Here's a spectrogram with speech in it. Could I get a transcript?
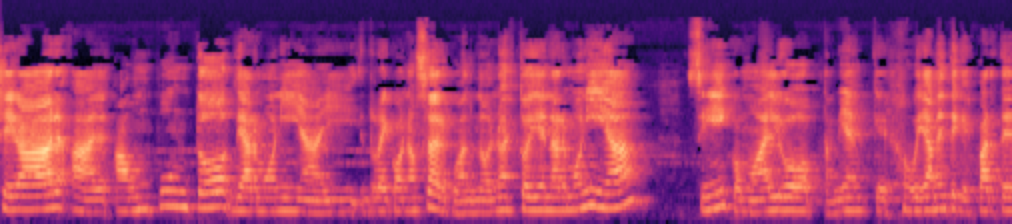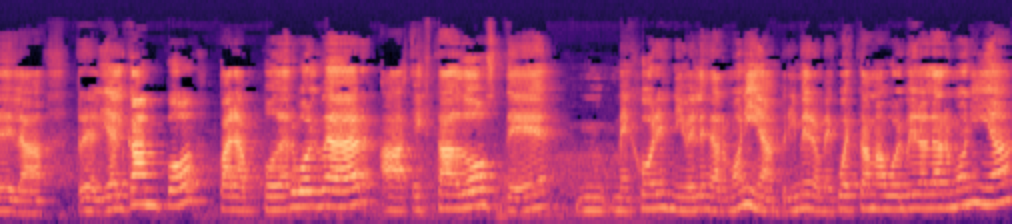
llegar a un punto de armonía y reconocer cuando no estoy en armonía, ¿sí? Como algo también que obviamente que es parte de la realidad del campo, para poder volver a estados de mejores niveles de armonía. Primero me cuesta más volver a la armonía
